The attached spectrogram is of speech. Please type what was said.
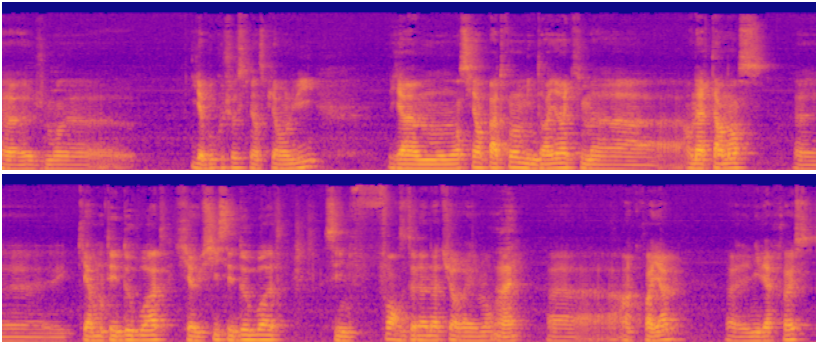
euh, je il y a beaucoup de choses qui m'inspirent en lui. Il y a mon ancien patron, mine de rien, qui m'a, en alternance, qui a monté deux boîtes, qui a réussi ces deux boîtes. C'est une force de la nature réellement, ouais. incroyable, l'univers Creus.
